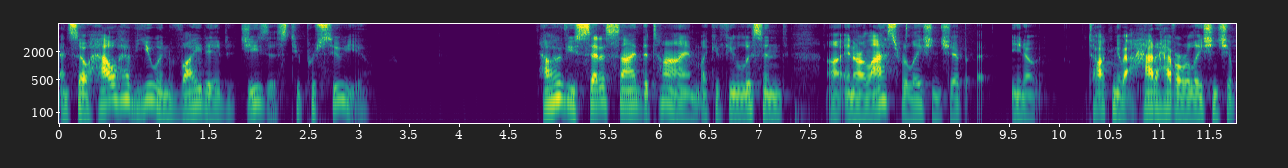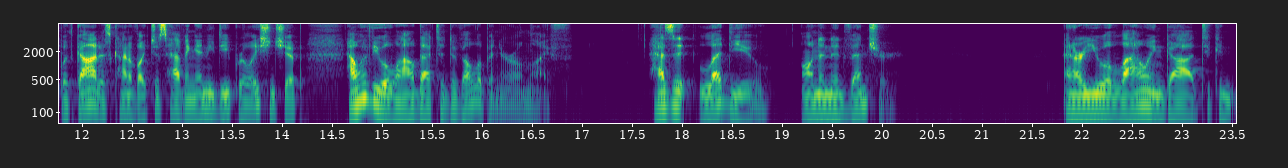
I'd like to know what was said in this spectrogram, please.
And so, how have you invited Jesus to pursue you? How have you set aside the time? Like, if you listened uh, in our last relationship, uh, you know, talking about how to have a relationship with God is kind of like just having any deep relationship. How have you allowed that to develop in your own life? Has it led you on an adventure? And are you allowing God to, con-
